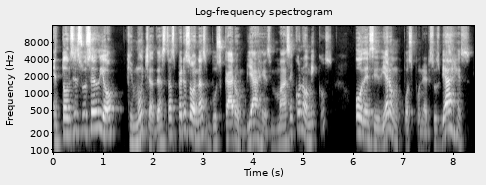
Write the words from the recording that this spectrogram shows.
entonces sucedió que muchas de estas personas buscaron viajes más económicos o decidieron posponer sus viajes.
